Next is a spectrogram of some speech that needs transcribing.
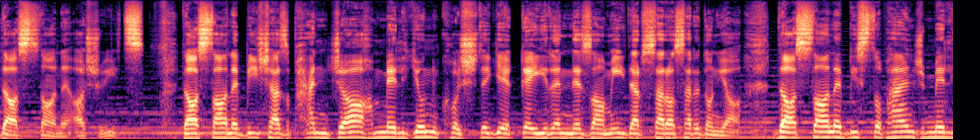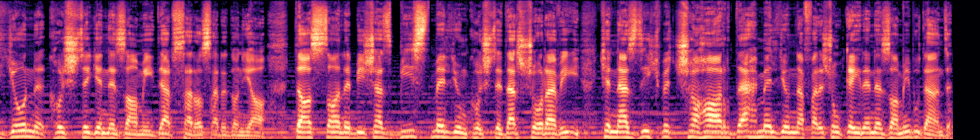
داستان آشویتس. داستان بیش از 50 میلیون کشته غیر نظامی در سراسر دنیا. داستان 25 میلیون کشته نظامی در سراسر دنیا. داستان بیش از 20 میلیون کشته در شوروی که نزدیک به 14 میلیون نفرشون غیر نظامی بودند.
